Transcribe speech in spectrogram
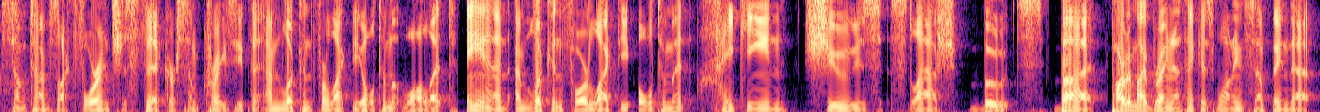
sometimes like four inches thick or some crazy thing. I'm looking for like the ultimate wallet, and I'm looking for like the ultimate hiking shoes slash boots. But part of my brain, I think, is wanting something that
